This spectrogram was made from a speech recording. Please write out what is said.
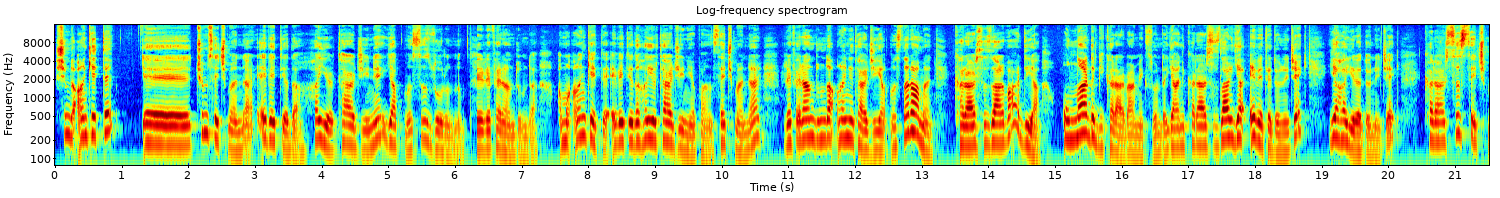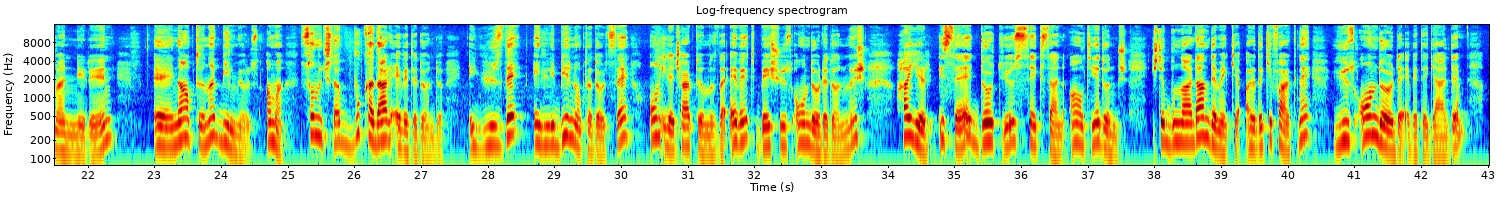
Şimdi ankette e, tüm seçmenler evet ya da hayır tercihini yapması zorunlu e, referandumda. Ama ankette evet ya da hayır tercihini yapan seçmenler referandumda aynı tercihi yapmasına rağmen kararsızlar vardı ya onlar da bir karar vermek zorunda. Yani kararsızlar ya evete dönecek ya hayıra dönecek. Kararsız seçmenlerin e, ne yaptığını bilmiyoruz. Ama sonuçta bu kadar evete döndü. E, %51.4 ise 10 ile çarptığımızda evet 514'e dönmüş. Hayır ise 486'ya dönmüş. İşte bunlardan demek ki aradaki fark ne? 114'e evete geldi.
